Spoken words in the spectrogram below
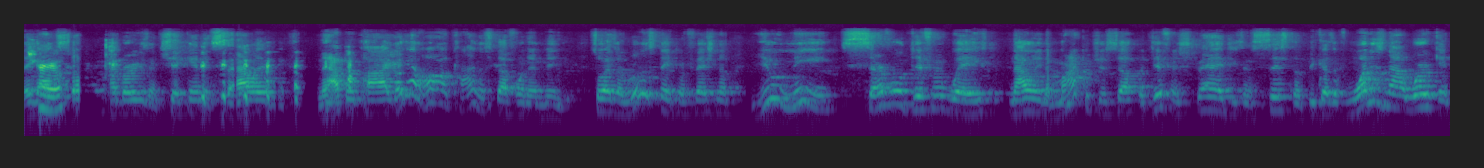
They got hamburgers and chicken and salad and apple pie. They got all kinds of stuff on their menu. So, as a real estate professional, you need several different ways not only to market yourself, but different strategies and systems. Because if one is not working,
